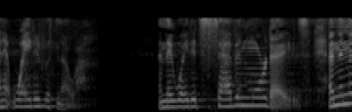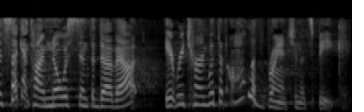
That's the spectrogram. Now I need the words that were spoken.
and it waited with Noah. And they waited seven more days. And then the second time Noah sent the dove out, it returned with an olive branch in its beak.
